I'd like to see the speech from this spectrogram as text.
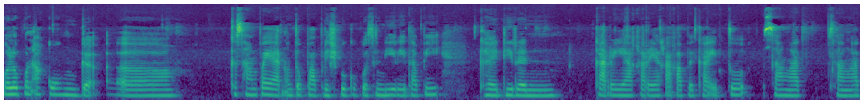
walaupun aku nggak uh, kesampaian untuk publish bukuku sendiri tapi kehadiran karya-karya KKPK itu sangat sangat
